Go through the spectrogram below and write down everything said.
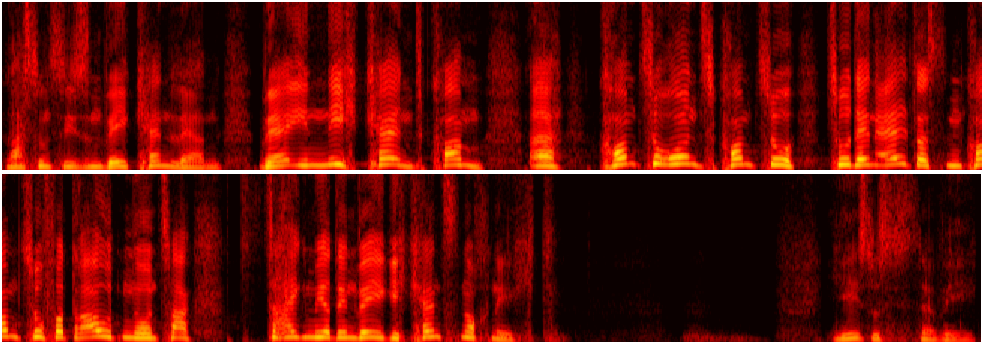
Lasst uns diesen Weg kennenlernen. Wer ihn nicht kennt, komm, äh, komm zu uns, komm zu, zu den Ältesten, komm zu Vertrauten und sag, zeig mir den Weg, ich kenne es noch nicht. Jesus ist der Weg.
